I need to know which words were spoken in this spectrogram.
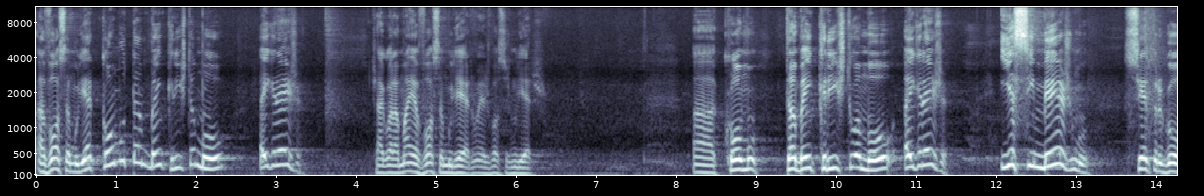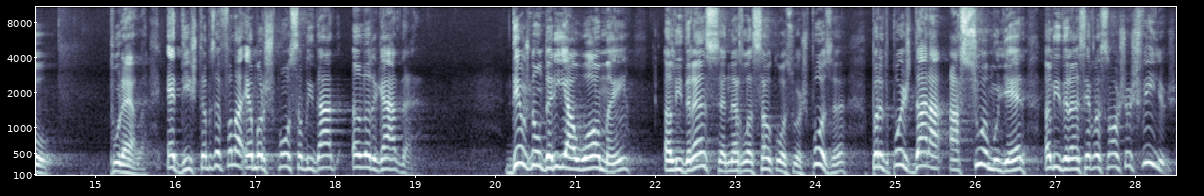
a vossa mulher, como também Cristo amou a igreja. Já agora, amai a vossa mulher, não é as vossas mulheres. Ah, como também Cristo amou a igreja. E a si mesmo se entregou por ela. É disto que estamos a falar. É uma responsabilidade alargada. Deus não daria ao homem a liderança na relação com a sua esposa para depois dar à, à, sua mulher a liderança em relação aos seus filhos.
